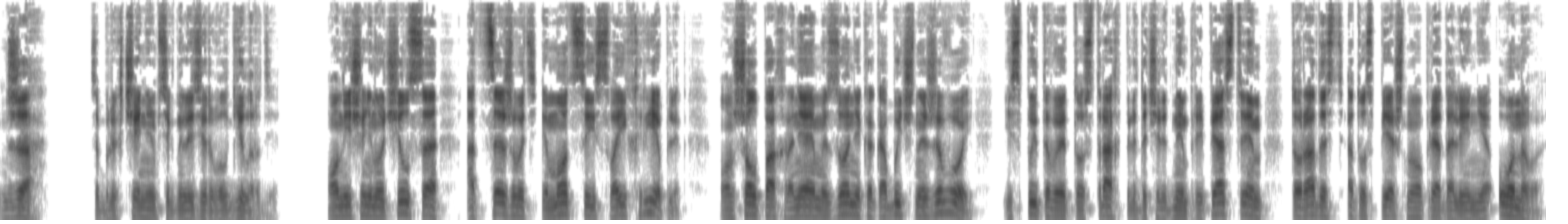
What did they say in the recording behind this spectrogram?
«Джа!» с облегчением сигнализировал Гилларди. Он еще не научился отцеживать эмоции своих реплик. Он шел по охраняемой зоне как обычный живой, испытывая то страх перед очередным препятствием, то радость от успешного преодоления оного.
